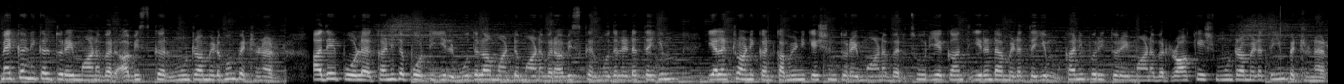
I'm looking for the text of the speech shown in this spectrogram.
மெக்கானிக்கல் துறை மாணவர் அவிஸ்கர் மூன்றாம் இடமும் பெற்றனர். அதேபோல கணித போட்டியில் முதலாம் ஆண்டு மாணவர் அவிஸ்கர் முதலிடத்தையும் எலக்ட்ரானிக் அண்ட் கம்யூனிகேஷன் துறை மாணவர் சூரியகாந்த் இரண்டாம் இடத்தையும் கணிப்பொறித்துறை மாணவர் ராகேஷ் மூன்றாம் இடத்தையும் பெற்றனர்.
